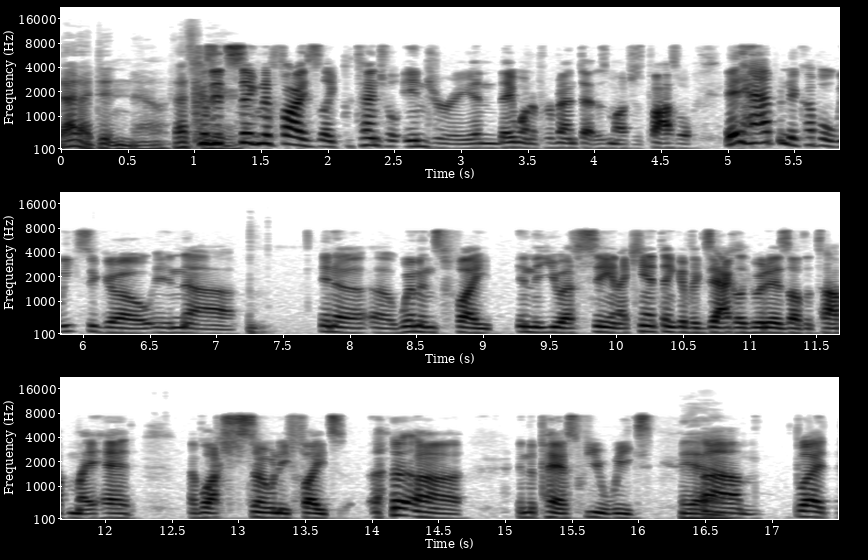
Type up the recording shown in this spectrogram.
That I didn't know. That's because it signifies like potential injury, and they want to prevent that as much as possible. It happened a couple weeks ago in uh, in a, a women's fight in the UFC, and I can't think of exactly who it is off the top of my head. I've watched so many fights uh, in the past few weeks. Yeah. Um, but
